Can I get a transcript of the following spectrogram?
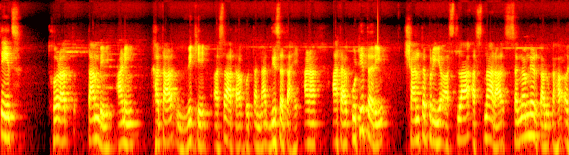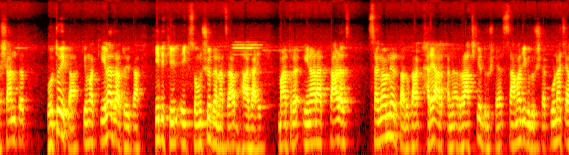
तेच थोरात तांबे आणि खताळ विखे असं आता होताना दिसत आहे. आणि आता कुठेतरी शांतप्रिय असला असणारा संगमनेर तालुका हा अशांत होतोय का किंवा केला जातोय का हे देखील एक संशोधनाचा भाग आहे. मात्र येणारा काळच संगमनेर तालुका खऱ्या अर्थानं राजकीयदृष्ट्या सामाजिकदृष्ट्या कोणाच्या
